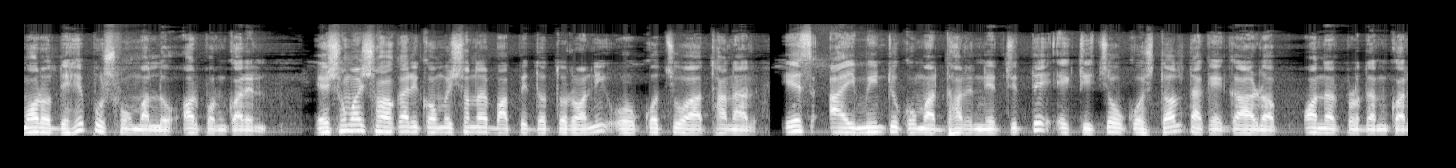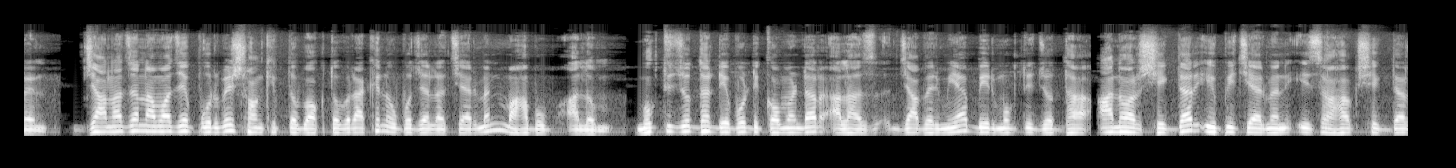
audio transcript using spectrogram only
মরদেহে পুষ্পমাল্য অর্পণ করেন। এ সময় সহকারী কমিশনার বাপ্পি দত্ত রনি ও কচুয়া থানার এস আই মিন্টু কুমার ধরের নেতৃত্বে একটি চৌকস দল তাকে গার্ড অফ অনার প্রদান করেন। জানাজা নামাজে পূর্বে সংক্ষিপ্ত বক্তব্য রাখেন উপজেলা চেয়ারম্যান মাহবুব আলম। মুক্তিযোদ্ধা ডেপুটি কমান্ডার আলহাজ জাবের মিয়া, বীর মুক্তিযোদ্ধা আনোয়ার শিকদার, ইউপি চেয়ারম্যান ইসাহক শিকদার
